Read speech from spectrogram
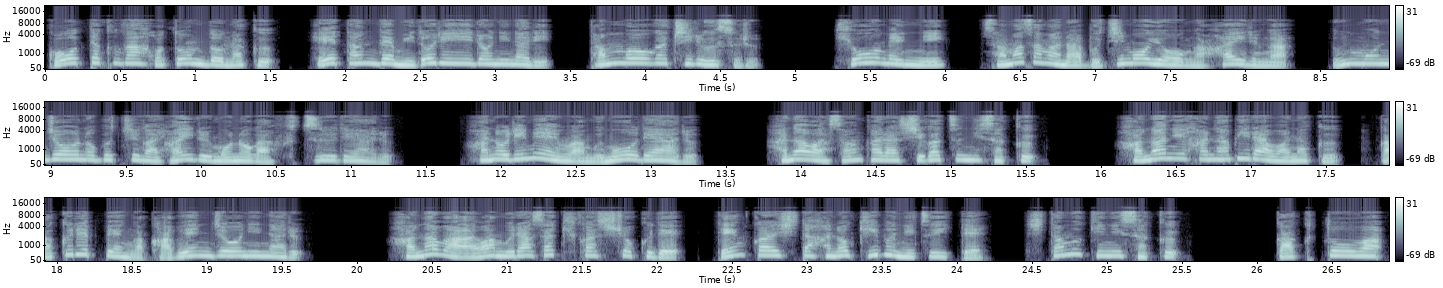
光沢がほとんどなく、平坦で緑色になり、単毛が治癒する。表面に様々な縁模様が入るが、雲紋状の縁が入るものが普通である。葉の裏面は無毛である。花は3から4月に咲く。花に花びらはなく、学列片が花弁状になる。花は泡紫褐色で、展開した葉の基部について、下向きに咲く。学頭は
